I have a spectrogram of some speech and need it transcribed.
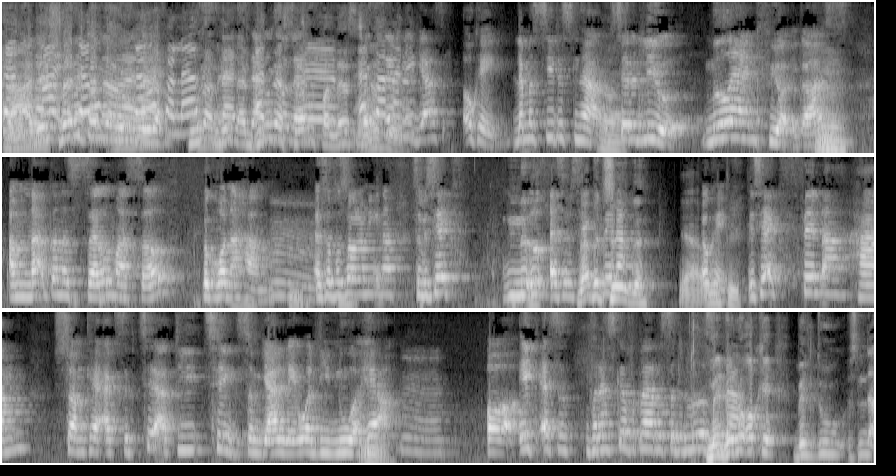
settle. Nej, det er slet ikke den der... Settle for less. Hun er en helt anden. Hun er settle for less. Altså, okay, lad mig sige det sådan her. Du sætter livet. Møder jeg en fyr, ikke også? I'm not gonna settle myself på grund af ham. Altså, forstår du, hvad jeg mener? Så hvis jeg ikke møder... Altså, hvis Hvad jeg betyder det? Ja, okay, hvis jeg ikke finder ham, som kan acceptere de ting, som jeg laver lige nu og her. Mm. Og ikke, altså, hvordan skal jeg forklare det, så det lyder Men sådan vil der? du, okay, vil du sådan der,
